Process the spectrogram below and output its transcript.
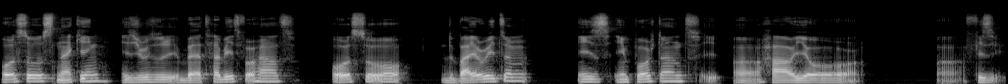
Also, snacking is usually a bad habit for health. Also, the biorhythm is important. Uh, how your uh, phys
